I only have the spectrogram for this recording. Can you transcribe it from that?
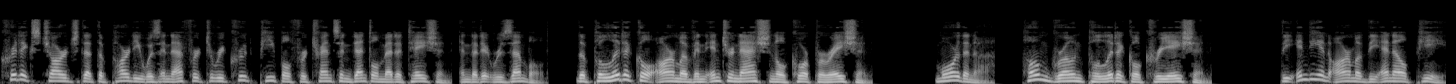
Critics charged that the party was an effort to recruit people for transcendental meditation, and that it resembled, "...the political arm of an international corporation," more than a "...homegrown political creation." The Indian arm of the NLP,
